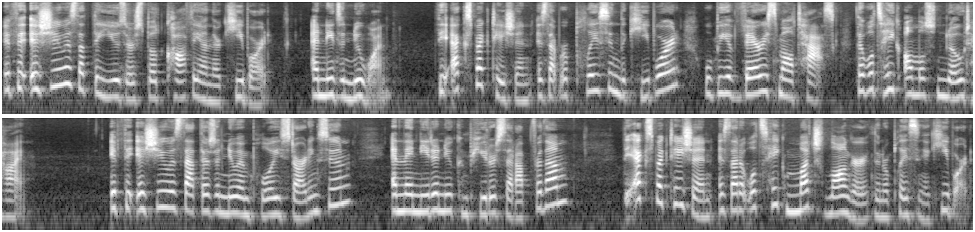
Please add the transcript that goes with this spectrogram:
If the issue is that the user spilled coffee on their keyboard and needs a new one, the expectation is that replacing the keyboard will be a very small task that will take almost no time. If the issue is that there's a new employee starting soon and they need a new computer set up for them, the expectation is that it will take much longer than replacing a keyboard.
